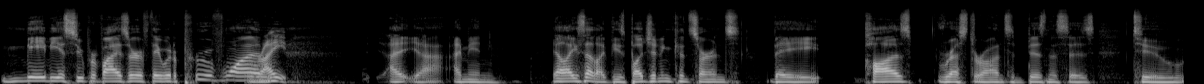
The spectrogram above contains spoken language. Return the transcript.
maybe a supervisor if they would approve one right. I, yeah i mean yeah like i said like these budgeting concerns they cause restaurants and businesses to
